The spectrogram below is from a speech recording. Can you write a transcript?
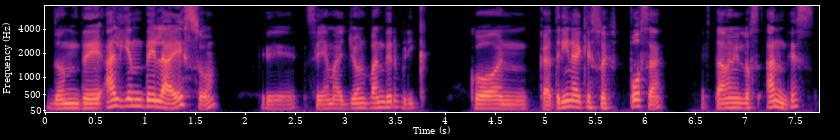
donde alguien de la ESO, que se llama John Van Der Brick, con Katrina, que es su esposa, estaban en los Andes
